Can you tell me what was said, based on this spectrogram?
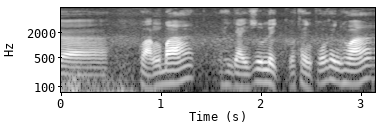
à, quảng bá hình ảnh du lịch của thành phố Thanh Hóa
